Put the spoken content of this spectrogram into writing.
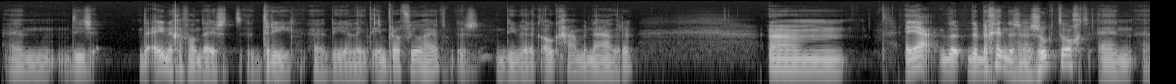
En die is de enige van deze drie die een LinkedIn-profiel heeft. Dus die wil ik ook gaan benaderen. Um, en ja, er, begint dus een zoektocht. En uh,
